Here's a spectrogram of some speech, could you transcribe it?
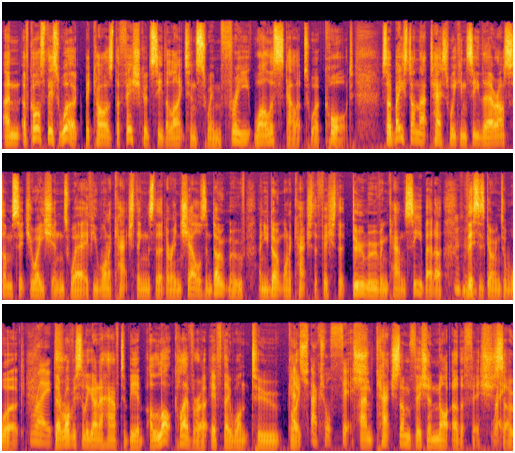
And of course, this worked because the fish could see the light and swim free while the scallops were caught. So, based on that test, we can see there are some situations where if you want to catch things that are in shells and don't move, and you don't want to catch the fish that do move and can see better, mm-hmm. this is going to work. Right. They're obviously going to have to be a, a lot cleverer if they want to Catch like actual fish. and catch some fish and not other fish. Right. So,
